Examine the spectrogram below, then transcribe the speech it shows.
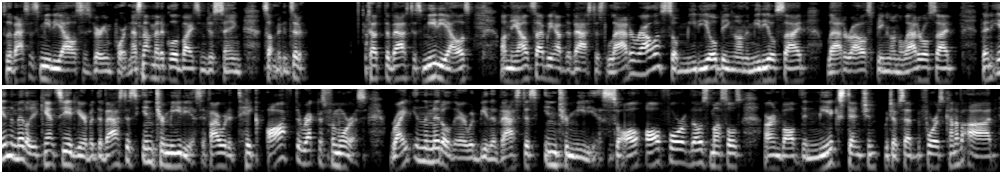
So the vastus medialis is very important. That's not medical advice, I'm just saying something to consider. So that's the vastus medialis. On the outside, we have the vastus lateralis, so medial being on the medial side, lateralis being on the lateral side. Then in the middle, you can't see it here, but the vastus intermedius. If I were to take off the rectus femoris, right in the middle there would be the vastus intermedius. So all, all four of those muscles are involved in knee extension, which I've said before is kind of odd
